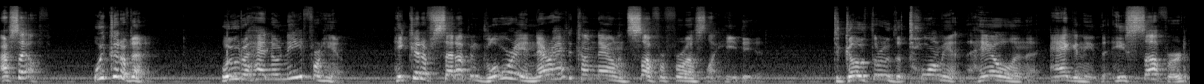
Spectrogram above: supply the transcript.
ourselves. We could have done it. We would have had no need for him. He could have set up in glory and never had to come down and suffer for us like he did. To go through the torment, the hell, and the agony that he suffered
